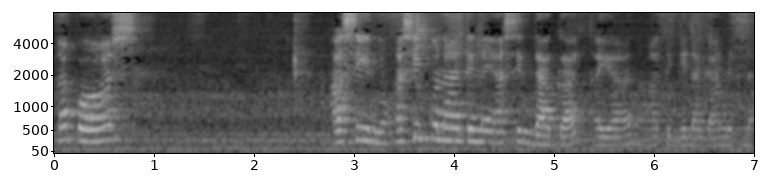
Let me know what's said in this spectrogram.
Tapos, asin. Yung asin po natin ay asin dagat. Ayan, ang ating ginagamit na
